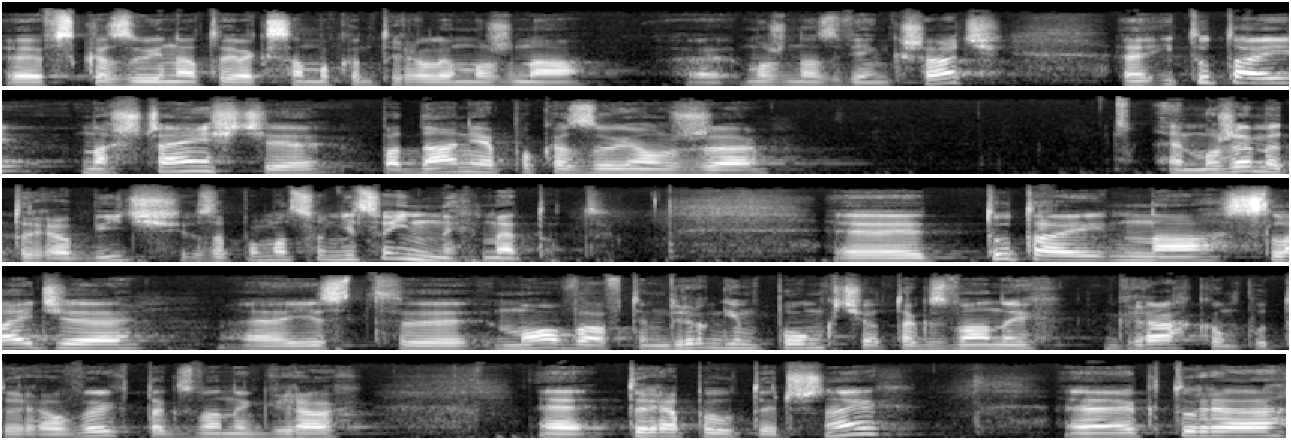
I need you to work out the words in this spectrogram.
e, wskazuje na to, jak samokontrolę można, e, można zwiększać. E, I tutaj na szczęście badania pokazują, że możemy to robić za pomocą nieco innych metod. Tutaj na slajdzie jest mowa w tym drugim punkcie o tak zwanych grach komputerowych, tak zwanych grach terapeutycznych, które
